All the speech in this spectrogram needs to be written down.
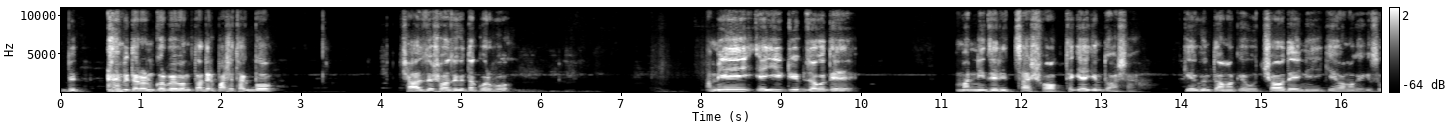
বিতরণ করব এবং তাদের পাশে থাকব, সাহায্য, সহযোগিতা করব। আমি এই ইউটিউব জগতে আমার নিজের ইচ্ছা শখ থেকে কিন্তু আসা। কেউ কিন্তু আমাকে উৎসাহ দেয়নি, কেউ আমাকে কিছু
